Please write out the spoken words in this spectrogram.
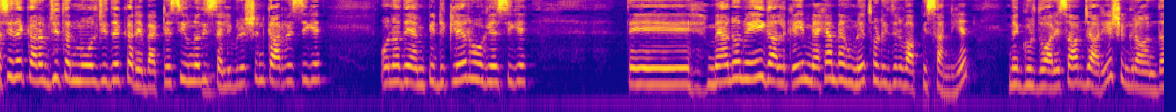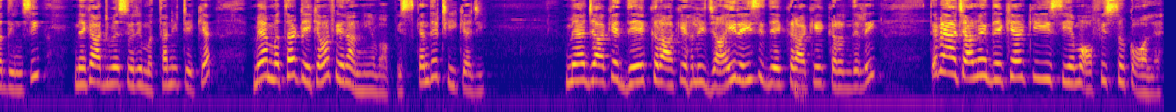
ਅਸੀਂ ਤੇ ਕਰਮਜੀਤ ਅਨਮੋਲ ਜੀ ਦੇ ਘਰੇ ਬੈਠੇ ਸੀ ਉਹਨਾਂ ਦੀ ਸੈਲੀਬ੍ਰੇਸ਼ਨ ਕਰ ਰਹੇ ਸੀਗੇ। ਉਹਨਾਂ ਦੇ ਐਮਪੀ ਡਿਕਲੇਅਰ ਹੋ ਗਏ ਸੀਗੇ। ਤੇ ਮੈਂ ਉਹਨਾਂ ਨੂੰ ਇਹ ਗੱਲ ਕਹੀ, ਮੈਂ ਕਿਹਾ ਮੈਂ ਹੁਣੇ ਥੋੜੀ ਦੇਰ ਵਾਪਸ ਆਨੀ ਹੈ। ਮੈਂ ਗੁਰਦੁਆਰੇ ਸਾਹਿਬ ਜਾ ਰਹੀ ਹਾਂ, ਸ਼ੰਗਰਾਨ ਦਾ ਦਿਨ ਸੀ। ਮੈਂ ਕਿਹਾ ਅੱਜ ਮੈਂ ਸਵੇਰੇ ਮੱਥਾ ਨਹੀਂ ਟੇਕਿਆ। ਮੈਂ ਮੱਥਾ ਟੇਕਿਆ, ਫਿਰ ਆਨੀ ਹਾਂ ਵਾਪਸ। ਕਹਿੰਦੇ ਠੀਕ ਹੈ ਜੀ। ਮੈਂ ਜਾ ਕੇ ਦੇਖ ਕਰਾ ਕੇ ਹਲੀ ਜਾ ਹੀ ਰਹੀ ਸੀ, ਦੇਖ ਕਰਾ ਕੇ ਕਰਨ ਦੇ ਲਈ। ਤੇ ਮੈਂ ਅਚਾਨਕ ਦੇਖਿਆ ਕਿ ਸੀਐਮ ਆਫਿਸ ਤੋਂ ਕਾਲ ਹੈ।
